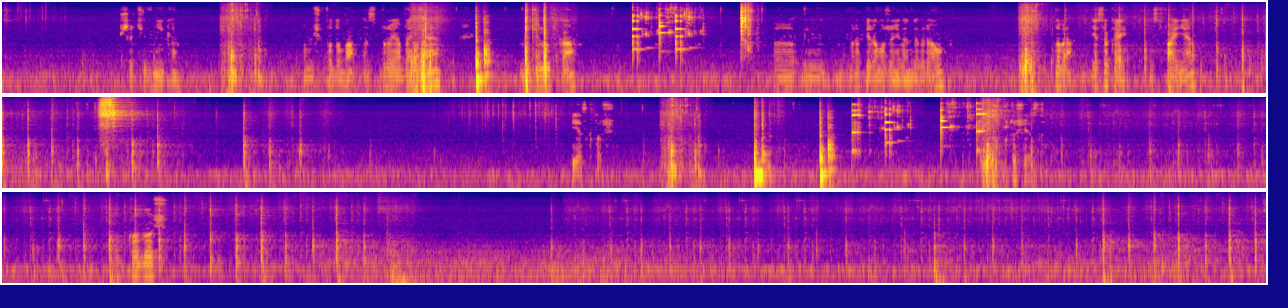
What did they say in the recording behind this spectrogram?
przeciwnika. To mi się podoba. Zbroja będzie. Będzie ludka. E, y, rapiera może nie będę brał. Dobra, jest ok. Jest fajnie. Jest ktoś. Ktoś jest. Kogoś.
